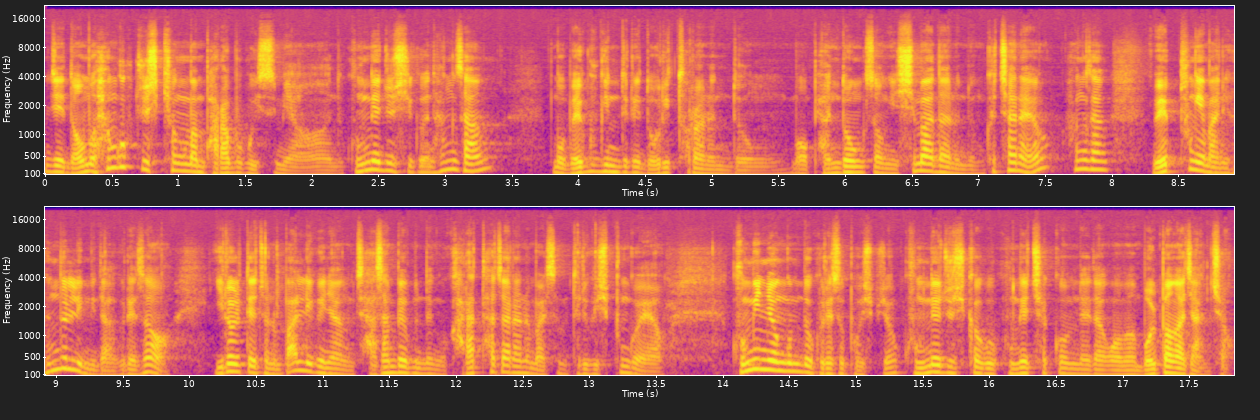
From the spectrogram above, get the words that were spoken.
이제 너무 한국 주식형만 바라보고 있으면 국내 주식은 항상 뭐 외국인들의 놀이터라는 둥, 뭐 변동성이 심하다는 둥, 그렇잖아요. 항상 외풍에 많이 흔들립니다. 그래서 이럴 때 저는 빨리 그냥 자산 배분된 거 갈아타자라는 말씀을 드리고 싶은 거예요. 국민연금도 그래서 보십시오. 국내 주식하고 국내 채권 내다가 하면 몰빵하지 않죠.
